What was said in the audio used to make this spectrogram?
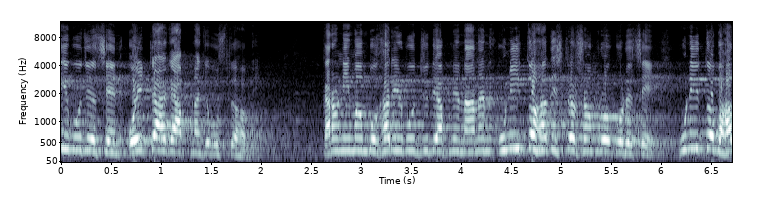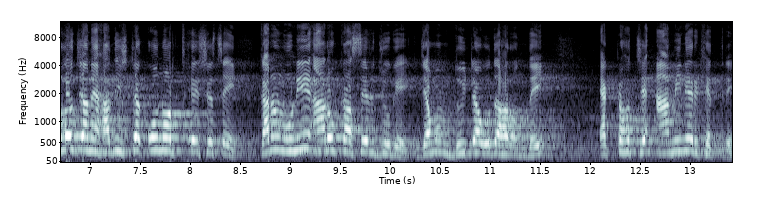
কি বুঝেছেন, ওইটা আগে আপনাকে বুঝতে হবে। কারণ ইমাম বুখারির বুঝ যদি আপনি না নেন উনি তো হাদিসটা সংগ্রহ করেছে উনি তো ভালো জানে হাদিসটা কোন অর্থে এসেছে। কারণ উনি আরও কাছের যুগে, যেমন দুইটা উদাহরণ দেই। একটা হচ্ছে আমিনের ক্ষেত্রে।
